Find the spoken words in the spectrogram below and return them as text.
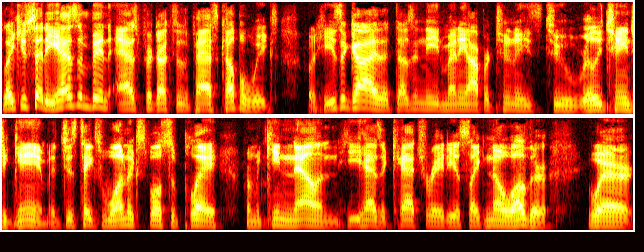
like you said, he hasn't been as productive the past couple weeks, but he's a guy that doesn't need many opportunities to really change a game. It just takes one explosive play from a Keenan Allen. He has a catch radius like no other, where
